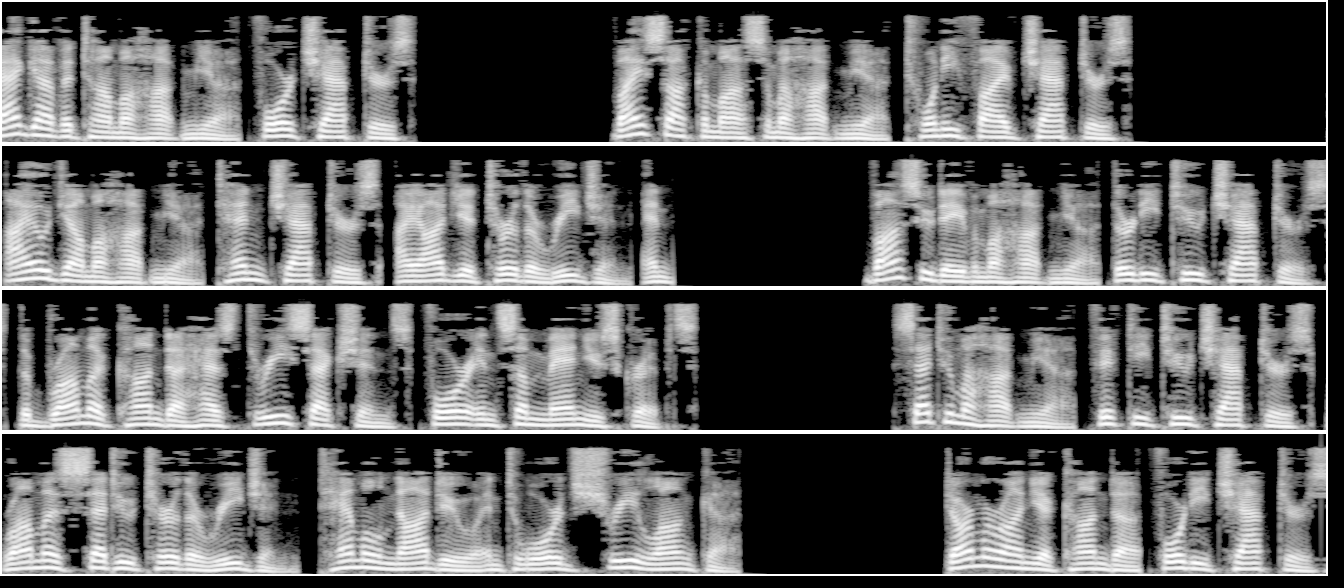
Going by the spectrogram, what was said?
Bhagavatamahatmya 4 chapters Vaisakhamasa 25 chapters. Ayodhyamahatmya 10 chapters, Ayodhya Tirtha region and Vasudevamahatmya 32 chapters. The Brahma Kanda has 3 sections 4 in some manuscripts. Setumahatmya 52 chapters, Rama Setu Tirtha region, Tamil Nadu and towards Sri Lanka. Dharmaranya Kanda 40 chapters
